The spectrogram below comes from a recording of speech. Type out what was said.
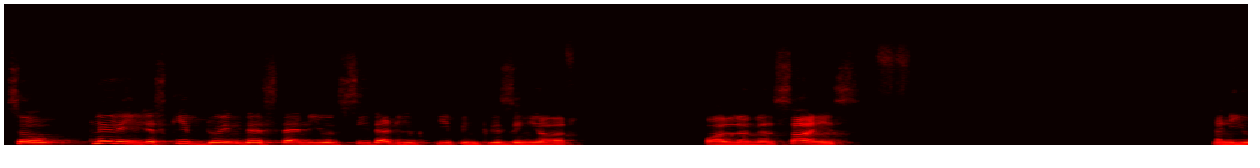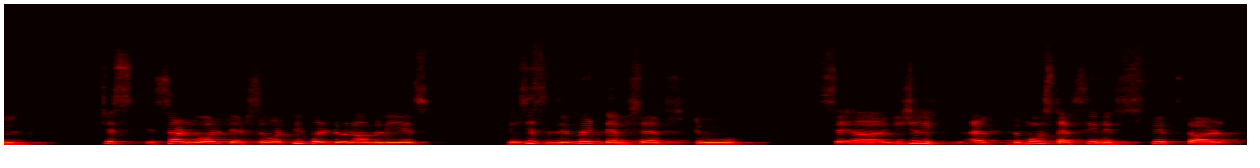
so clearly, you just keep doing this, then you'll see that you keep increasing your polynomial size and you just, it's not worth it. So what people do normally is they just limit themselves to, uh, usually I've, the most I've seen is fifth or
